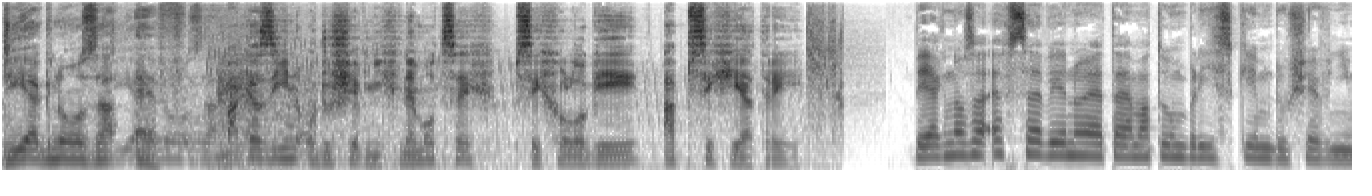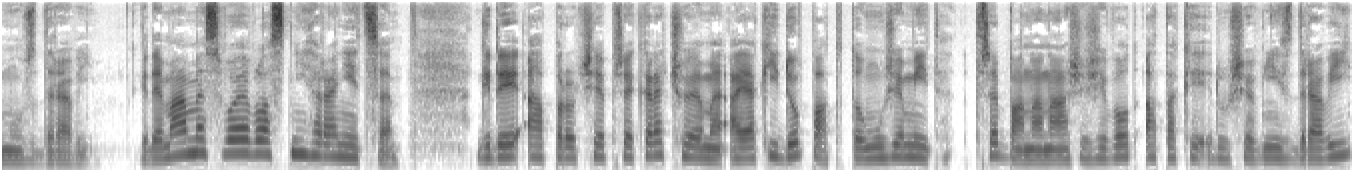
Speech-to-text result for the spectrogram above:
Diagnóza F. Magazín o duševních nemocech, psychologii a psychiatrii. Diagnoza F se věnuje tématům blízkým duševnímu zdraví. Kde máme svoje vlastní hranice? Kdy a proč je překračujeme a jaký dopad to může mít třeba na náš život a taky i duševní zdraví?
